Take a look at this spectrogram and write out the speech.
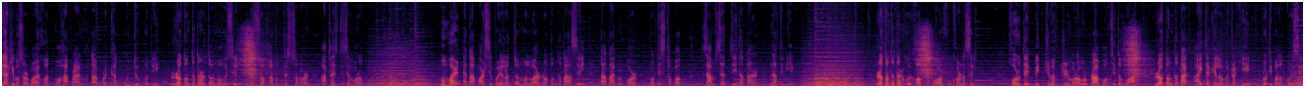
ছিয়াশী বছৰ বয়সত মহাপ্ৰয়াণ ঘটা প্ৰখ্যাত উদ্যোগপতি ৰতন টাটাৰ জন্ম হৈছিল ঊনৈছশ সাতত্ৰিছ চনৰ আঠাইছ ডিচেম্বৰত। মুম্বাইৰ এটা পাৰ্চী পৰিয়ালত জন্ম লোৱা ৰতন টাটা আছিল টাটা গ্ৰুপৰ প্ৰতিষ্ঠাপক জামছেদজী টাটাৰ নাতিনীয়েক। ৰতন টাটাৰ শৈশৱ বৰ সুখৰ নাছিল। সৰুতে পিতৃ মাতৃৰ মৰমৰ পৰা বঞ্চিত হোৱা ৰতন টাটাক আইতাকে লগত ৰাখি প্ৰতিপালন কৰিছিল।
